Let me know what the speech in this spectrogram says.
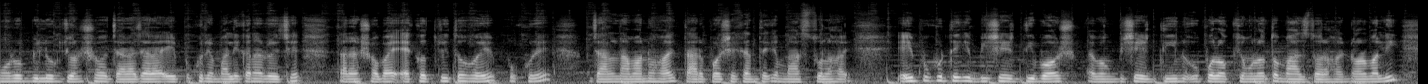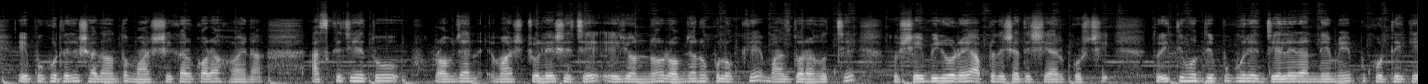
মুরব্বী লোকজন সহ যারা যারা এই পুকুরে মালিকানা রয়েছে, তারা সবাই একত্রিত হয়ে পুকুরে জাল নামানো হয়, তারপর সেখান থেকে মাছ তোলা হয়। এই পুকুর থেকে বিশেষ দিবস এবং বিশেষ দিন উপলক্ষে মূলত মাছ ধরা হয়। নর্মালি এই পুকুর থেকে সাধারণত মাছ শিকার করা হয় না। আজকে যেহেতু রমজান মাস চলে এসেছে, এই জন্য রমজান উপলক্ষে মাছ ধরা হচ্ছে। তো সেই ভিডিওটাই আপনাদের সাথে শেয়ার করছি। তো ইতিমধ্যে পুকুরে জেলেরা নেমে পুকুর থেকে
